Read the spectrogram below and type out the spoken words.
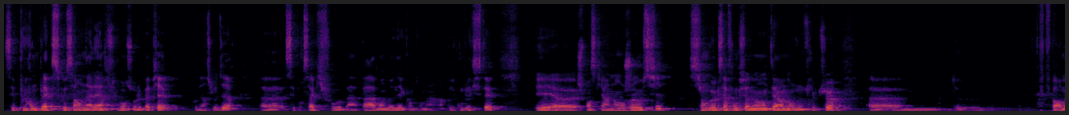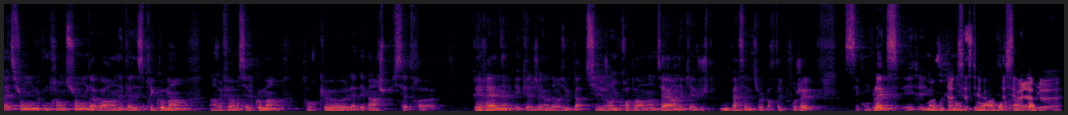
c'est plus complexe que ça en a l'air souvent sur le papier, il faut bien se le dire. Euh, c'est pour ça qu'il faut bah, pas abandonner quand on a un peu de complexité. Et euh, je pense qu'il y a un enjeu aussi, si on veut que ça fonctionne en interne dans une structure, euh, de formation, de compréhension, d'avoir un état d'esprit commun, un référentiel commun pour que la démarche puisse être euh, pérenne et qu'elle génère des résultats. Si les gens y croient pas en interne et qu'il y a juste une personne qui veut porter le projet, c'est complexe. Et, moi, je pense souvent à c'est valable,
